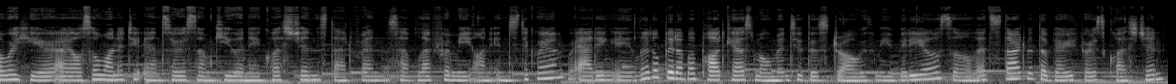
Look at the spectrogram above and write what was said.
While we're here, I also wanted to answer some Q&A questions that friends have left for me on Instagram. We're adding a little bit of a podcast moment to this draw with me video, so let's start with the very first question.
